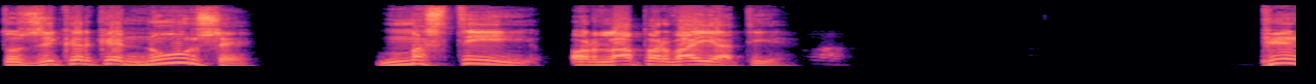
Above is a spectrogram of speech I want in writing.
تو ذکر کے نور سے مستی اور لاپرواہی آتی ہے۔ پھر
